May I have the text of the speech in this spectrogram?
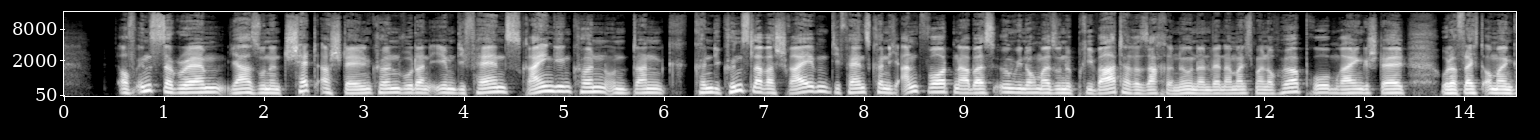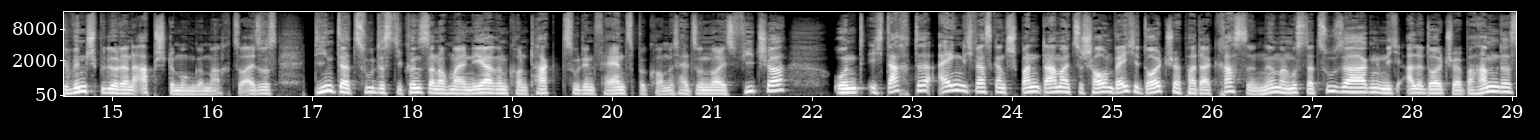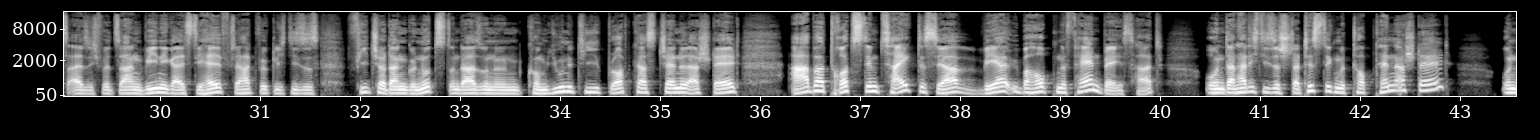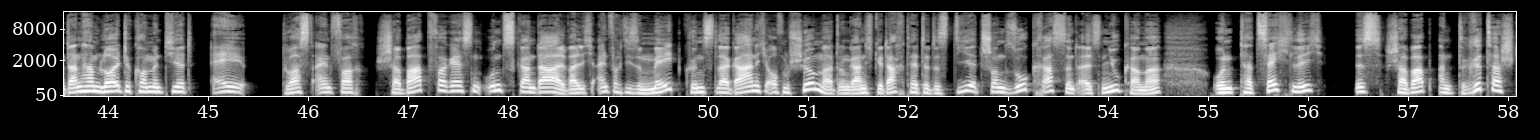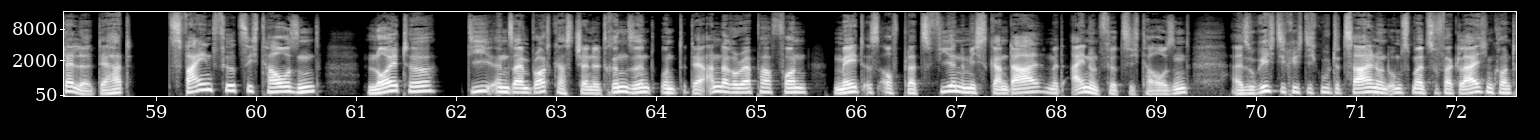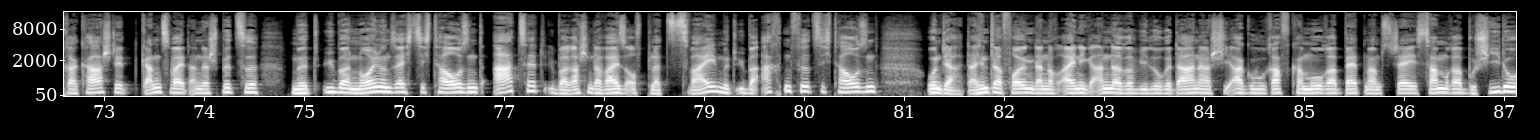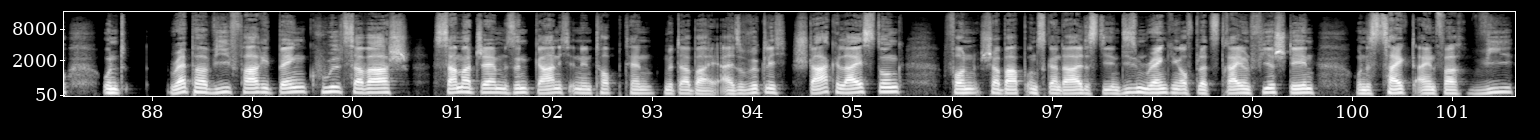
auf Instagram ja so einen Chat erstellen können, wo dann eben die Fans reingehen können und dann können die Künstler was schreiben, die Fans können nicht antworten, aber es ist irgendwie noch mal so eine privatere Sache, ne? Und dann werden da manchmal noch Hörproben reingestellt oder vielleicht auch mal ein Gewinnspiel oder eine Abstimmung gemacht. So, also es dient dazu, dass die Künstler noch mal näheren Kontakt zu den Fans bekommen. Ist halt so ein neues Feature und ich dachte, eigentlich wäre es ganz spannend, da mal zu schauen, welche Deutschrapper da krass sind. Ne? Man muss dazu sagen, nicht alle Deutschrapper haben das. Also ich würde sagen, weniger als die Hälfte hat wirklich dieses Feature dann genutzt und da so einen Community Broadcast Channel erstellt. Aber trotzdem zeigt es ja, wer überhaupt eine Fanbase hat. Und dann hatte ich diese Statistik mit Top 10 erstellt. Und dann haben Leute kommentiert, ey, du hast einfach Shabab vergessen und Skandal, weil ich einfach diese Made-Künstler gar nicht auf dem Schirm hatte und gar nicht gedacht hätte, dass die jetzt schon so krass sind als Newcomer. Und tatsächlich ist Shabab an dritter Stelle. Der hat 42.000 Leute, die in seinem Broadcast-Channel drin sind und der andere Rapper von Made ist auf Platz 4, nämlich Skandal mit 41.000. Also richtig, richtig gute Zahlen. Und um es mal zu vergleichen, Contra K steht ganz weit an der Spitze mit über 69.000. AZ überraschenderweise auf Platz 2 mit über 48.000. Und ja, dahinter folgen dann noch einige andere wie Loredana, Chiagu, Raf Kamora, Bad Moms J, Samra, Bushido und Rapper wie Farid Bang, Cool Savage, Summer Jam sind gar nicht in den Top 10 mit dabei. Also wirklich starke Leistung von Shabab und Skandal, dass die in diesem Ranking auf Platz 3 und 4 stehen. Und es zeigt einfach, wie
